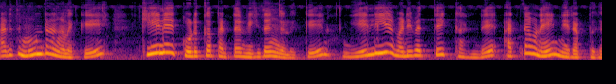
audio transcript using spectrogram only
அடுத்து மூன்றாம் கணக்கு. கீழே கொடுக்கப்பட்ட விகிதங்களுக்கு எளிய வடிவத்தை கண்டு அட்டவணையை நிரப்புக.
